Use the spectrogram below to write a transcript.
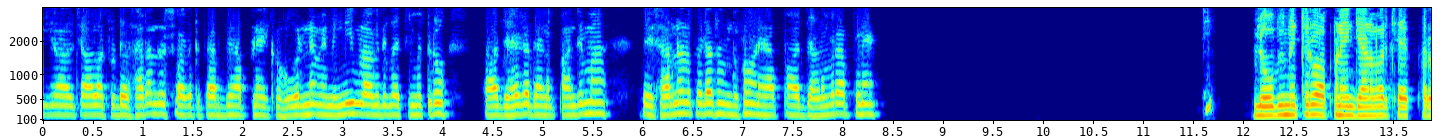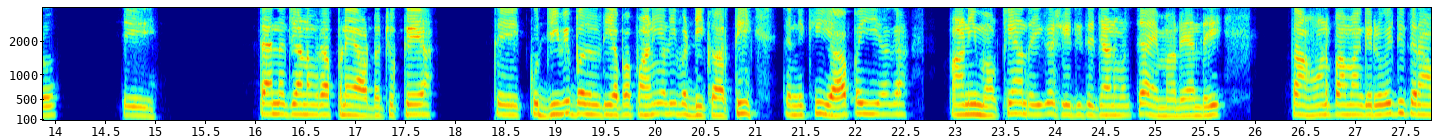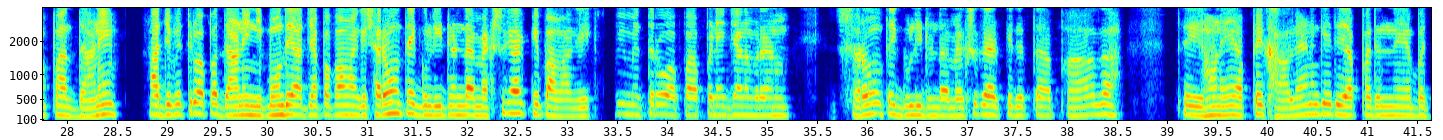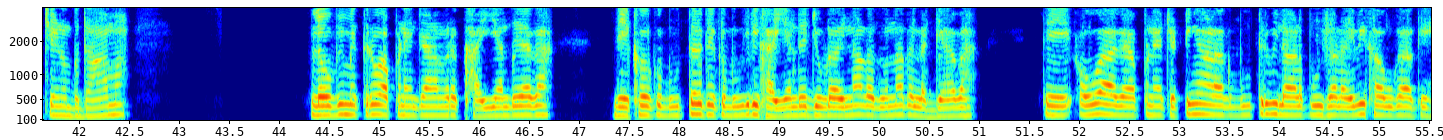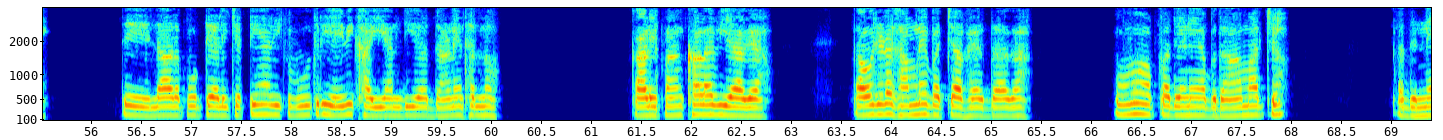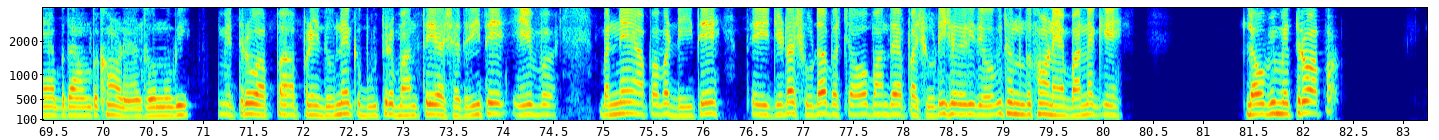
ਕੀ ਹਾਲ ਚਾਲ ਆ? ਤੁਹਾਡਾ ਸਾਰਿਆਂ ਦਾ ਸਵਾਗਤ ਕਰਦੇ ਹਾਂ ਆਪਣੇ ਇੱਕ ਹੋਰ ਨਵੇਂ ਮਿੰਨੀ ਵਲੌਗ ਦੇ ਵਿੱਚ ਮਿੱਤਰੋ। ਅੱਜ ਹੈਗਾ ਦਿਨ ਪੰਜਵਾਂ ਤੇ ਸਾਰਿਆਂ ਨਾਲੋਂ ਪਹਿਲਾਂ ਤੁਹਾਨੂੰ ਦਿਖਾਉਣੇ ਆਪਾਂ ਜਾਨਵਰ ਆਪਣੇ। ਲੋ ਵੀ ਮਿੱਤਰੋ, ਆਪਣੇ ਜਾਨਵਰ ਚੈੱਕ ਕਰੋ ਤੇ ਤਿੰਨ ਜਾਨਵਰ ਆਪਣੇ ਆਰਡਰ ਚੁੱਕੇ ਆ ਤੇ ਕੁੱਜੀ ਵੀ ਬਦਲਦੀ ਆਪਾਂ ਪਾਣੀ ਵਾਲੀ ਵੱਡੀ ਕਰਤੀ ਤੇ ਨਿੱਕੀ ਆ ਪਈ ਹੈਗਾ। ਪਾਣੀ ਮੌਕਿਆਂ ਦੇਈਗਾ ਛੇਤੀ ਤੇ ਜਾਨਵਰ ਧਿਆਏ ਮਾਰ ਜਾਂਦੇ ਤਾਂ ਹੁਣ ਪਾਵਾਂਗੇ ਰੋਜ਼ ਦੀ ਤਰ੍ਹਾਂ ਆਪਾਂ ਦਾਣੇ। ਅੱਜ ਮਿੱਤਰੋ ਆਪਾਂ ਦਾਣੇ ਨਹੀਂ ਪਾਉਂਦੇ, ਅੱਜ ਆਪਾਂ ਪਾਵਾਂਗੇ ਸਰੋਂ ਤੇ ਗੁੱਲੀ ਡੰਡਾ ਮਿਕਸ ਕਰਕੇ ਪਾਵਾਂਗੇ। ਵੀ ਮਿੱਤਰੋ ਆਪਾਂ ਆਪਣੇ ਜਾਨਵਰਾਂ ਨੂੰ ਸਰੋਂ ਤੇ ਗੁੱਲੀ ਡੰਡਾ ਮਿਕਸ ਕਰਕੇ ਦਿੱਤਾ ਆਪਾਂ ਆਗਾ, ਤੇ ਹੁਣ ਇਹ ਆਪੇ ਖਾ ਲੈਣਗੇ ਤੇ ਆਪਾਂ ਦਿੰਨੇ ਆ ਬੱਚੇ ਨੂੰ ਬਦਾਮ। ਲੋ ਵੀ ਮਿੱਤਰੋ ਆਪਣੇ ਜਾਨਵਰ ਖਾਈ ਜਾਂਦੇ ਹੈਗਾ ਦੇਖੋ ਕਬੂਤਰ ਤੇ ਕਬੂਤਰੀ ਖਾਈ ਜਾਂਦੇ, ਜੋੜਾ ਇਹਨਾਂ ਦਾ ਦੋਨਾਂ ਦਾ ਲੱਗਿਆ ਵਾ। ਤੇ ਉਹ ਆ ਗਿਆ ਆਪਣੇ ਚੱਟੀਆਂ ਵਾਲਾ ਕਬੂਤਰ ਵੀ ਲਾਲ ਪੂਛ ਵਾਲਾ, ਇਹ ਵੀ ਖਾਊਗਾ ਕੇ। ਤੇ ਲਾਲ ਪੋਟੇ ਵਾਲੀ ਚੱਟੀਆਂ ਦੀ ਕਬੂਤਰੀ ਇਹ ਵੀ ਖਾਈ ਜਾਂਦੀ ਆ ਦਾਣੇ ਥੱਲੋਂ। ਕਾਲੇ ਪੰਖ ਵਾਲਾ ਵੀ ਆ ਗਿਆ। ਤਾਂ ਉਹ ਜਿਹੜਾ ਸਾਹਮਣੇ ਬੱਚਾ ਫਿਰਦਾ ਹੈਗਾ, ਉਹਨੂੰ ਆਪਾਂ ਦੇਣੇ ਆ ਬਦਾਮ ਅੱਜ। ਤਾਂ ਦਿੰਨੇ ਆ ਬਦਾਮ ਦਿਖਾਉਣੇ ਆ ਤੁਹਾਨੂੰ ਵੀ। ਮਿੱਤਰੋ, ਆਪਾਂ ਆਪਣੇ ਦੋਨੇ ਕਬੂਤਰ ਬੰਨਤੇ ਆ ਛਤਰੀ ਤੇ। ਇਹ ਵ- ਬੰਨੇ ਆਪਾਂ ਵੱਡੀ ਤੇ। ਤੇ ਜਿਹੜਾ ਛੋਟਾ ਬੱਚਾ ਉਹ ਬੰਨਦਾ ਆਪਾਂ ਛੋਟੀ ਛਤਰੀ ਤੇ, ਉਹ ਵੀ ਤੁਹਾਨੂੰ ਦਿਖਾਉਣੇ ਆ ਬੰਨ ਕੇ। ਲਓ ਵੀ ਮਿੱਤਰੋ, ਆਪਾਂ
